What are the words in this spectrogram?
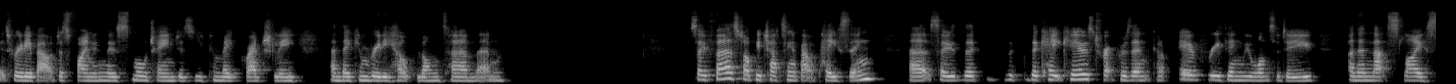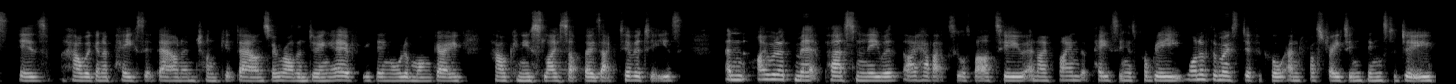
It's really about just finding those small changes you can make gradually and they can really help long term then. So first I'll be chatting about pacing. Uh, so the, the, the cake here is to represent kind of everything we want to do and then that slice is how we're going to pace it down and chunk it down. So rather than doing everything all in one go how can you slice up those activities? And i will admit personally with i have axial SPA too and i find that pacing is probably one of the most difficult and frustrating things to do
